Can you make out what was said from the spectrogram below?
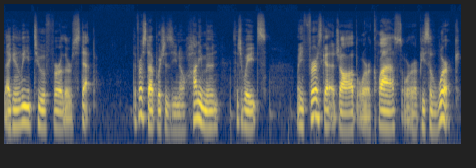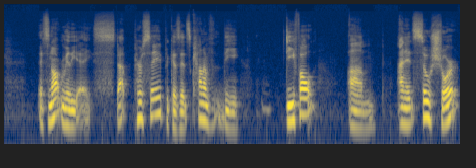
that can lead to a further step. The first step, which is, you know, honeymoon, situates when you first get a job or a class or a piece of work. It's not really a step per se because it's kind of the default. Um, and it's so short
